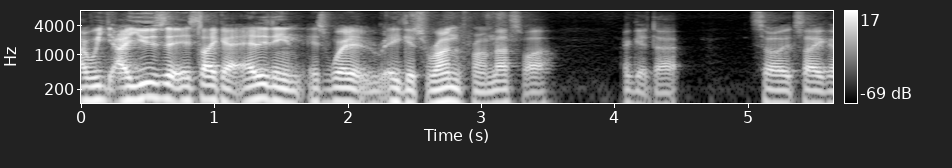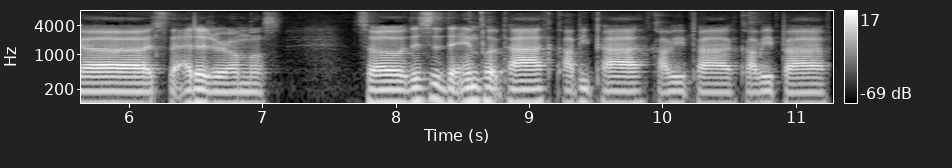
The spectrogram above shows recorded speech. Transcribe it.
I we I use it. It's like a editing. It's where it, it gets run from. That's why I get that. So it's like uh, it's the editor almost. So this is the input path, copy path, copy path, copy path.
